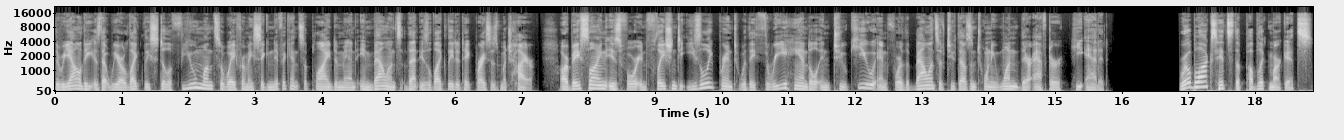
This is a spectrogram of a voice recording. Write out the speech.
the reality is that we are likely still a few months away from a significant supply demand imbalance that is likely to take prices much higher. Our baseline is for inflation to easily print with a 3 handle in 2Q and for the balance of 2021 thereafter, he added. Roblox hits the public markets.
